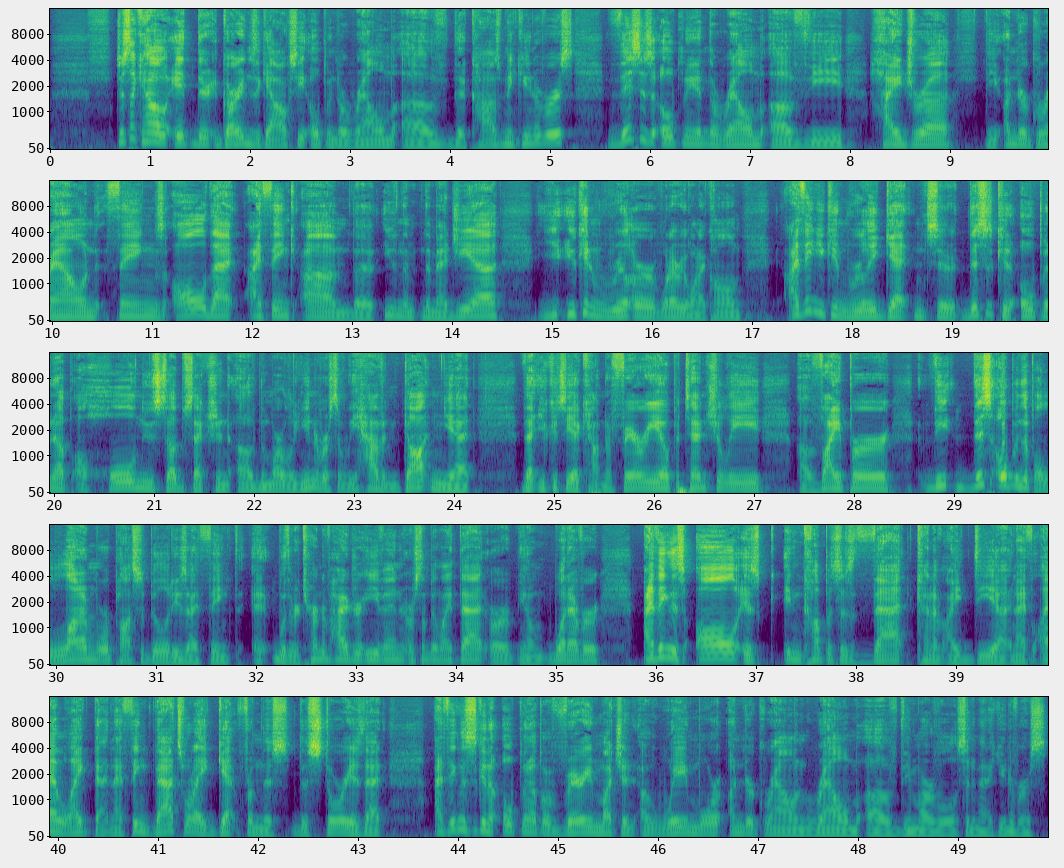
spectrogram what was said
Just like how it their Guardians of the Galaxy opened a realm of the cosmic universe, this is opening in the realm of the Hydra, the underground things, all that I think um the even the, the Maggia, you, you can real or whatever you want to call them. I think you can really get into this is could open up a whole new subsection of the Marvel universe that we haven't gotten yet. That you could see a Count Nefaria potentially, a Viper. The this opens up a lot of more possibilities. I think eh, with Return of Hydra even or something like that, or you know whatever. I think this all is encompasses that kind of idea, and I I like that, and I think that's what I get from this this story is that I think this is going to open up a very much an, a way more underground realm of the Marvel Cinematic Universe.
